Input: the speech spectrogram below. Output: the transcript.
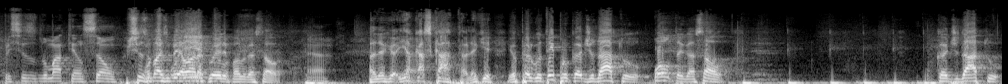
preciso de uma atenção. Preciso mais meia hora com ele, Paulo Gastão. É. Olha aqui, e a cascata, olha aqui. Eu perguntei para o candidato ontem, Gastão. O candidato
